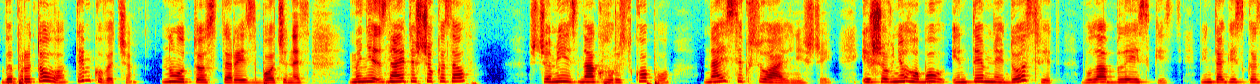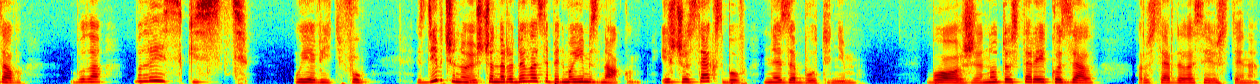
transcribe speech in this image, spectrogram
Ви про того, Тимковича? Ну, то старий збочинець. Мені знаєте, що казав? Що мій знак гороскопу найсексуальніший, і що в нього був інтимний досвід, була близькість. Він так і сказав була близькість. Уявіть, фу, з дівчиною, що народилася під моїм знаком, і що секс був незабутнім. Боже, ну то старий козел, розсердилася Юстина.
